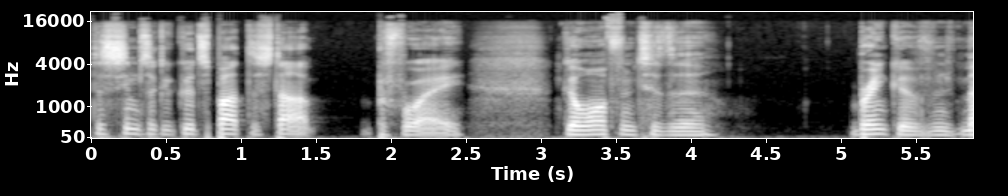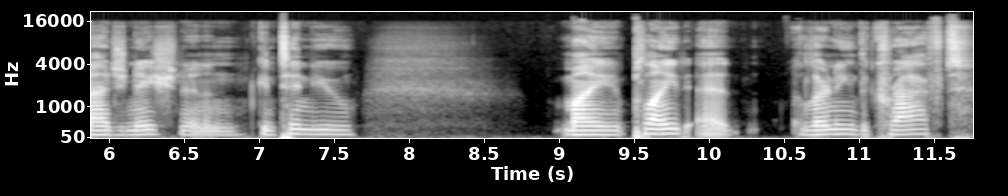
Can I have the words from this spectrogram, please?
this seems like a good spot to stop before I go off into the brink of imagination and continue my plight at learning the craft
